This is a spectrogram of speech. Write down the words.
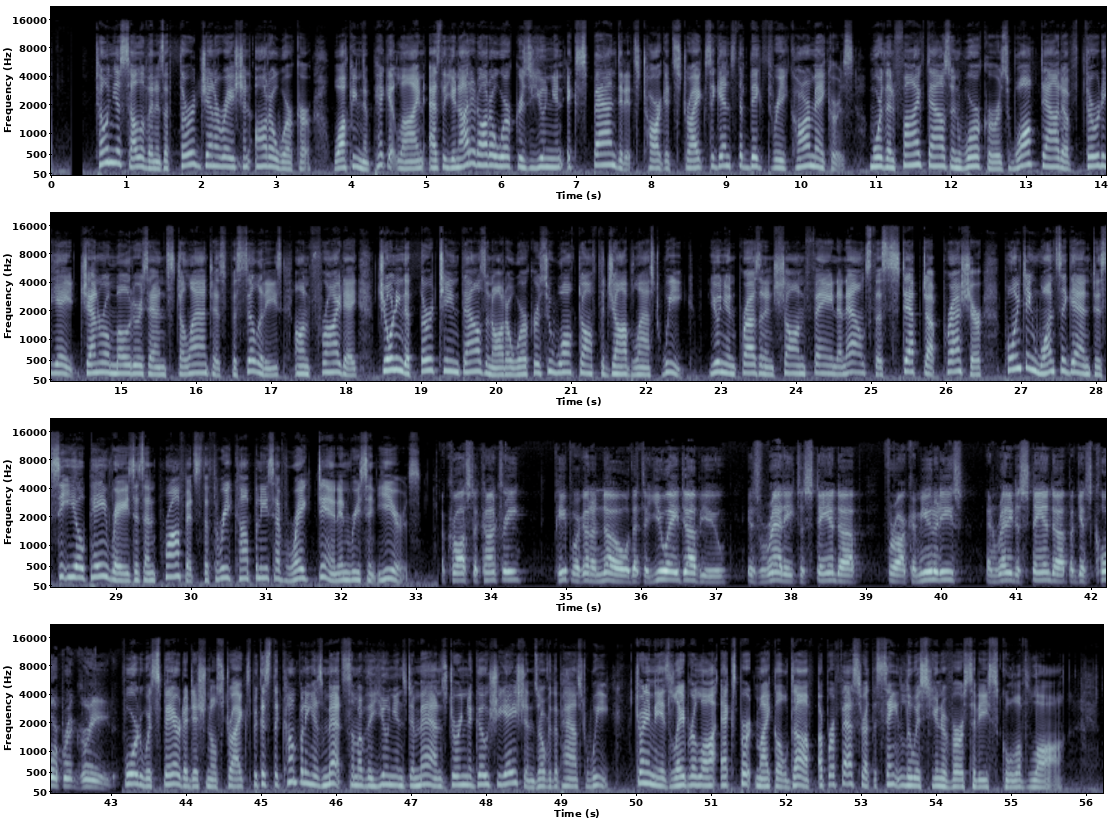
Tonya Sullivan is a third generation auto worker, walking the picket line as the United Auto Workers Union expanded its target strikes against the big three car makers. More than 5,000 workers walked out of 38 General Motors and Stellantis facilities on Friday, joining the 13,000 auto workers who walked off the job last week. Union President Shawn Fain announced the stepped up pressure, pointing once again to CEO pay raises and profits the three companies have raked in in recent years. Across the country, people are going to know that the UAW is ready to stand up for our communities and ready to stand up against corporate greed. Ford was spared additional strikes because the company has met some of the union's demands during negotiations over the past week. Joining me is labor law expert Michael Duff, a professor at the St. Louis University School of Law.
